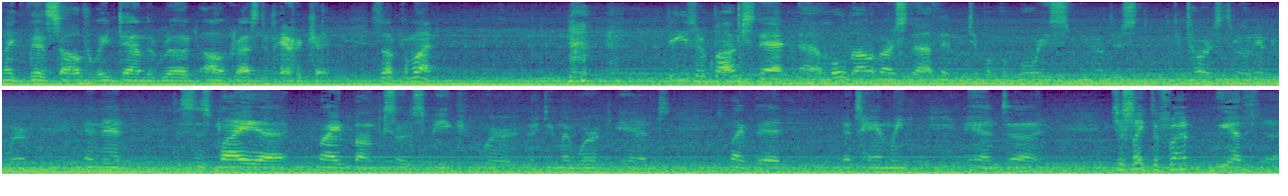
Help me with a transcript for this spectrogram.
like this all the way down the road all across America. So come on. These are bunks that uh, hold all of our stuff and typical boys. You know there's guitars thrown everywhere. And then this is my uh, my bunk, so to speak, where I do my work, my bed. That's Hanley, and uh, just like the front, we have uh,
